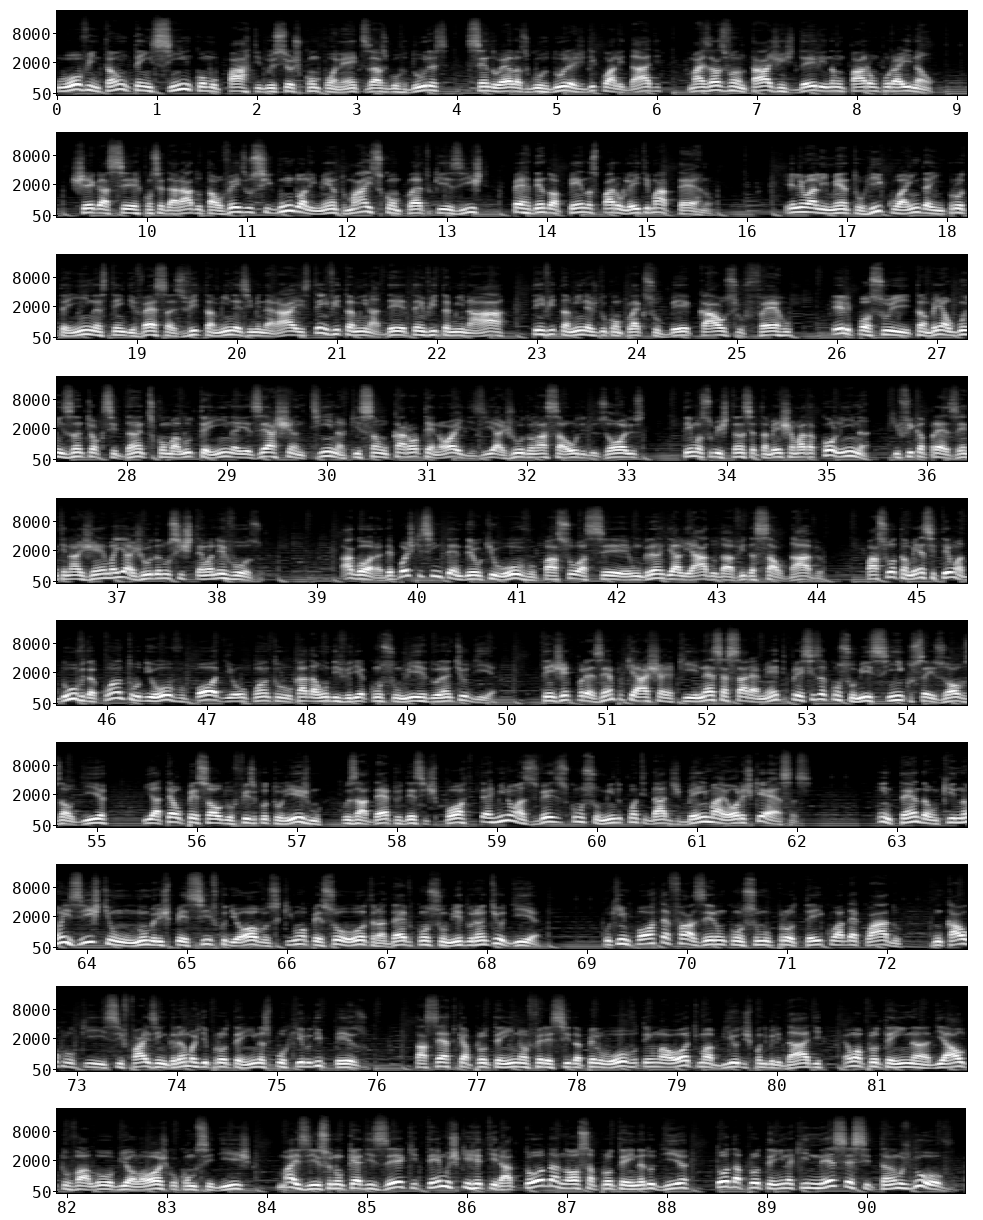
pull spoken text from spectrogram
O ovo então tem sim como parte dos seus componentes as gorduras, sendo elas gorduras de qualidade, mas as vantagens dele não param por aí não. Chega a ser considerado talvez o segundo alimento mais completo que existe, perdendo apenas para o leite materno. Ele é um alimento rico ainda em proteínas, tem diversas vitaminas e minerais, tem vitamina D, tem vitamina A, tem vitaminas do complexo B, cálcio, ferro. Ele possui também alguns antioxidantes como a luteína e zeaxantina, que são carotenoides e ajudam na saúde dos olhos. Tem uma substância também chamada colina, que fica presente na gema e ajuda no sistema nervoso. Agora, depois que se entendeu que o ovo passou a ser um grande aliado da vida saudável, Passou também a se ter uma dúvida quanto de ovo pode ou quanto cada um deveria consumir durante o dia. Tem gente, por exemplo, que acha que necessariamente precisa consumir 5, 6 ovos ao dia, e até o pessoal do fisiculturismo, os adeptos desse esporte, terminam às vezes consumindo quantidades bem maiores que essas. Entendam que não existe um número específico de ovos que uma pessoa ou outra deve consumir durante o dia. O que importa é fazer um consumo proteico adequado um cálculo que se faz em gramas de proteínas por quilo de peso. Tá certo que a proteína oferecida pelo ovo tem uma ótima biodisponibilidade, é uma proteína de alto valor biológico, como se diz, mas isso não quer dizer que temos que retirar toda a nossa proteína do dia, toda a proteína que necessitamos do ovo.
